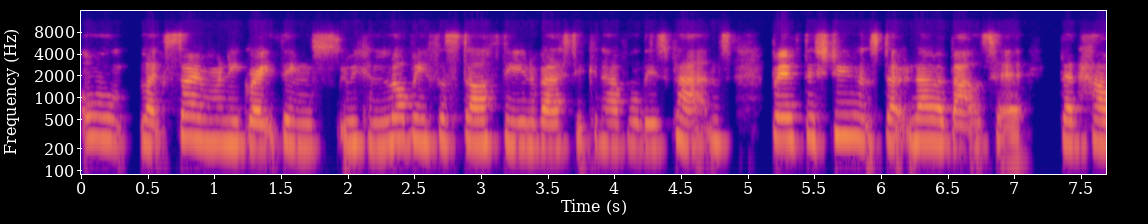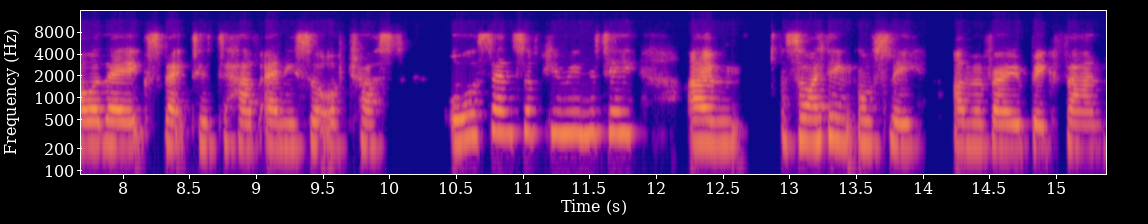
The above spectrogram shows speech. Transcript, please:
all like so many great things. We can lobby for staff the university can have all these plans. But if the students don't know about it, then how are they expected to have any sort of trust or sense of community. Um, so I think obviously I'm a very big fan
